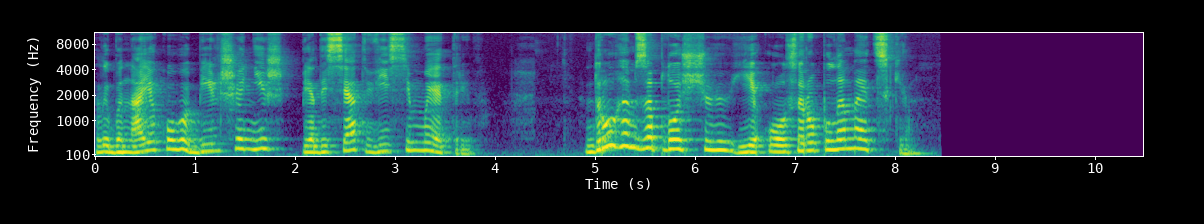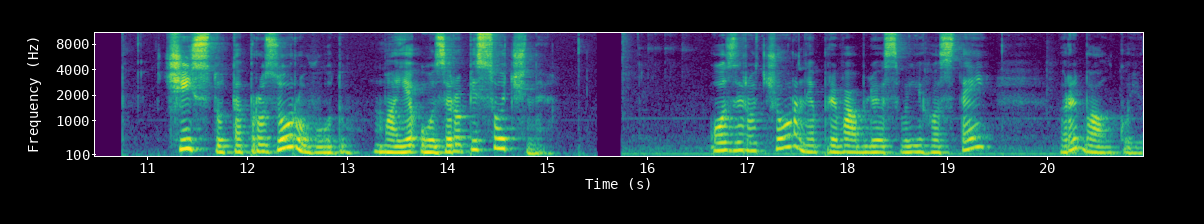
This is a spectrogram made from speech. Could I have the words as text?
глибина якого більше, ніж 58 метрів. Другим за площею є озеро Пулемецьке. Чисту та прозору воду має озеро Пісочне. Озеро Чорне приваблює своїх гостей рибалкою.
